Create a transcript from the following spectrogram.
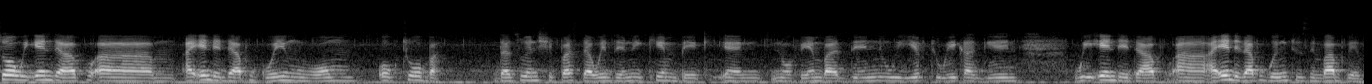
So we end up um, i ended up going home october. That's when she passed away. Then we came back in november. Then we have to work again. We ended up uh, i ended up going to zimbabwe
